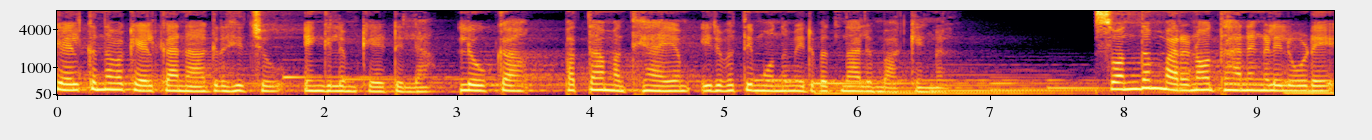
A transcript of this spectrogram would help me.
കേൾക്കുന്നവ കേൾക്കാൻ ആഗ്രഹിച്ചു എങ്കിലും കേട്ടില്ല. ലൂക്ക പത്താം അധ്യായം ഇരുപത്തിമൂന്നും ഇരുപത്തിനാലും വാക്യങ്ങൾ. സ്വന്തം മരണോത്ഥാനങ്ങളിലൂടെ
